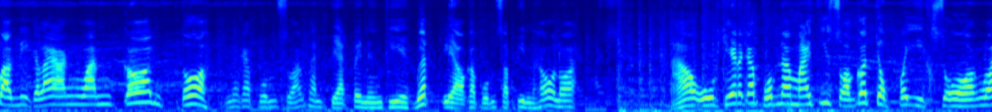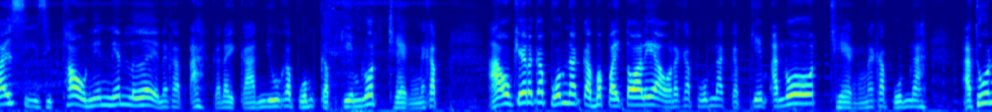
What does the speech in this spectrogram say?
บางนี่กลางวันก้อนโตนะครับผมสองพันแปดไปหนึ่งทีเบิดเหลี่ยวครับผมสปินเฮาเนาะ เอาโอเคนะครับผมนะไม้ที่ 2 ก็จบไปอีก 240 เท่าเน้นๆเลยนะครับอะก็ได้การอยู่ครับผมกับเกมรถแข่งนะครับเอาโอเคนะครับผมนะกลับมาไปต่อแล้วนะครับผมนะกับเกมอันรถแข่งนะครับผมนะอะทุน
